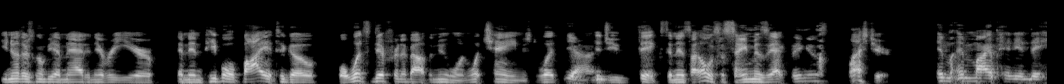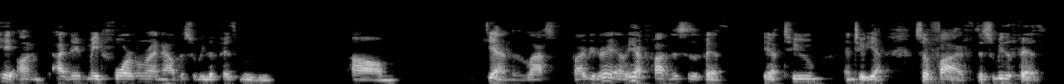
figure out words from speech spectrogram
you know, there's going to be a Madden every year, and then people buy it to go. Well, what's different about the new one? What changed? What Yeah, did you fix? And it's like, oh, it's the same exact thing as last year. in, in my opinion, they hit on. Uh, they've made four of them right now. This will be the fifth movie. Um, yeah, in the last five years. Yeah, yeah, five. This is the fifth. Yeah, two and two. Yeah, so five. This will be the fifth.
